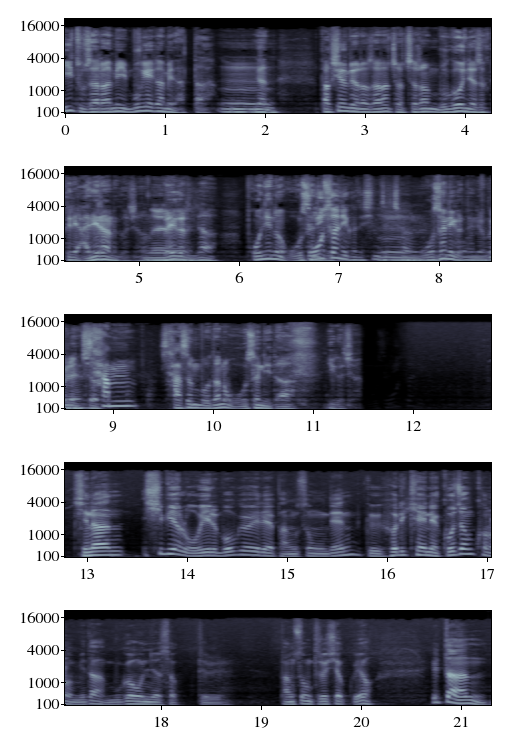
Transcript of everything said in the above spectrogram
이 두 사람이 무게감이 낮다. 음. 그러니까 박지훈 변호사는 저처럼 무거운 녀석들이 아니라는 거죠. 네. 왜 그러냐? 본인은 5선이거든요. 5선이거든 심재철. 음. 5선이거든요. 그래 그렇죠. 3, 4선보다는 5선이다. 이거죠. 지난 12월 5일 목요일에 방송된 그 허리케인의 고정 코너입니다. 무거운 녀석들 방송 들으셨고요. 일단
